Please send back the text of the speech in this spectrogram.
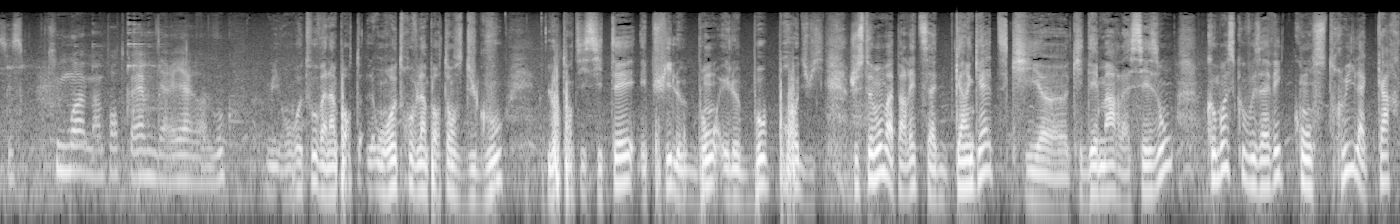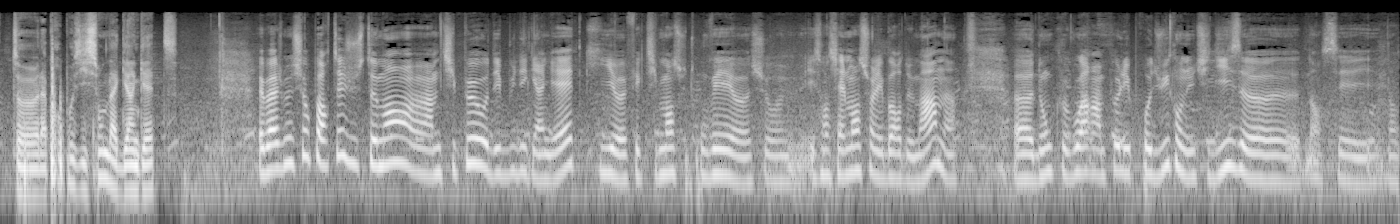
ce qui, moi, m'importe quand même derrière beaucoup. On retrouve, l'importance du goût, l'authenticité et puis le bon et le beau produit. Justement, on va parler de cette guinguette qui, euh, démarre la saison. Comment est-ce que vous avez construit la carte, euh, la proposition de la guinguette? Eh ben, Je me suis reportée justement euh, un petit peu au début des guinguettes qui euh, effectivement se trouvaient euh, sur, essentiellement sur les bords de Marne. donc voir un peu les produits qu'on utilise dans, ces, dans,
